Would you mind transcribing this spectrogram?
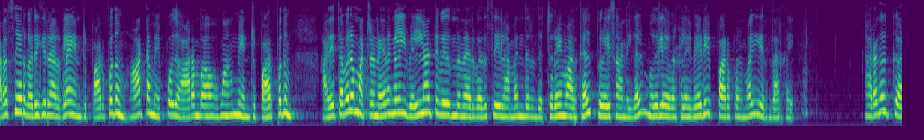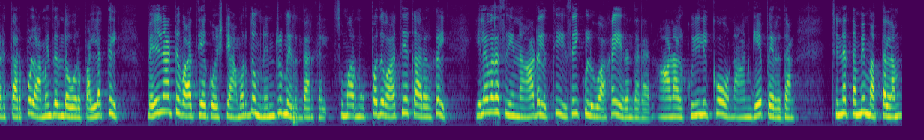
அரசியர் வருகிறார்களா என்று பார்ப்பதும் ஆட்டம் எப்போது ஆரம்பமாகும் என்று பார்ப்பதும் அதை தவிர மற்ற நேரங்களில் வெளிநாட்டு விருந்தினர் வரிசையில் அமர்ந்திருந்த துறைமார்கள் துறைசாணிகள் முதலியவர்களை வேடி பார்ப்பதுமாக இருந்தார்கள். அரங்குக்கு அடுத்தாற்போல் அமைந்திருந்த ஒரு பள்ளத்தில் வெளிநாட்டு வாத்திய கோஷ்டி அமர்ந்தும் நின்றும் இருந்தார்கள். சுமார் முப்பது வாத்தியக்காரர்கள் இளவரசியின் ஆடலுக்கு இசைக்குழுவாக இருந்தனர். ஆனால் குயிலிக்கோ நான்கே பேர்தான். சின்னத்தம்பி மத்தளம்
